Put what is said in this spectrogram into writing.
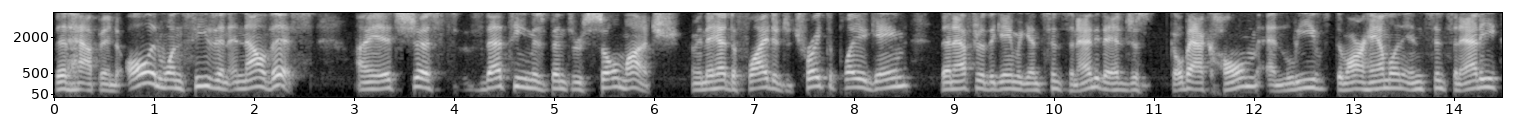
that happened all in one season. And now this. I mean, it's just that team has been through so much. I mean, they had to fly to Detroit to play a game. Then, after the game against Cincinnati, they had to just go back home and leave Damar Hamlin in Cincinnati.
